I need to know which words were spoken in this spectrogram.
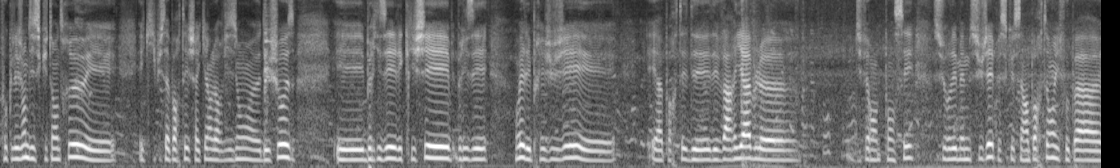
faut que les gens discutent entre eux et, qu'ils puissent apporter chacun leur vision euh, des choses et briser les clichés, briser ouais, les préjugés et, apporter des, variables, euh, différentes pensées sur les mêmes sujets parce que c'est important, il ne faut pas,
